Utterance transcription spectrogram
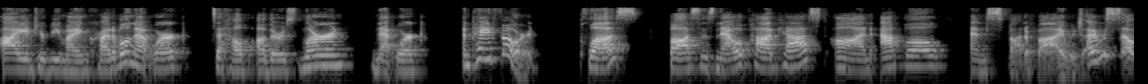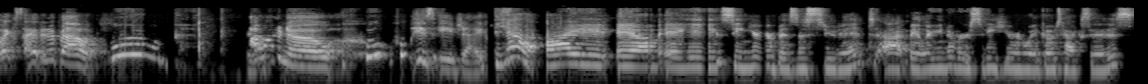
I interview my incredible network to help others learn, network, and pay it forward. Plus, Boss is now a podcast on Apple and Spotify, which I'm so excited about. Woo! I want to know who who is AJ? Yeah, I am a senior business student at Baylor University here in Waco, Texas,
